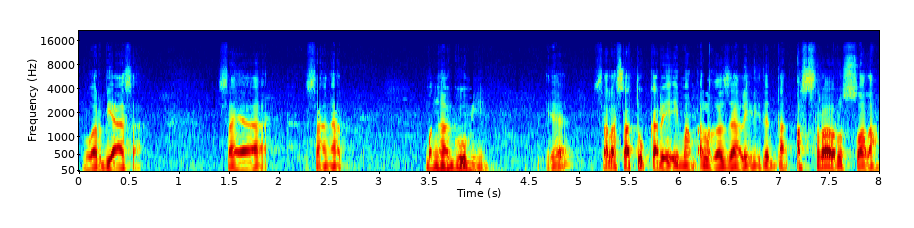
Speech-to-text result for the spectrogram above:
Luar biasa. Saya sangat mengagumi ya, salah satu karya Imam Al-Ghazali ini tentang Asrarus Salah.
